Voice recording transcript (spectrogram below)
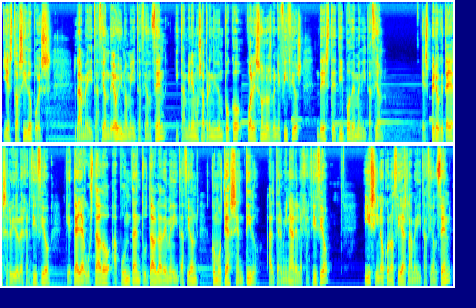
Y esto ha sido pues la meditación de hoy, una meditación zen, y también hemos aprendido un poco cuáles son los beneficios de este tipo de meditación. Espero que te haya servido el ejercicio, que te haya gustado, apunta en tu tabla de meditación cómo te has sentido al terminar el ejercicio, y si no conocías la meditación zen,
